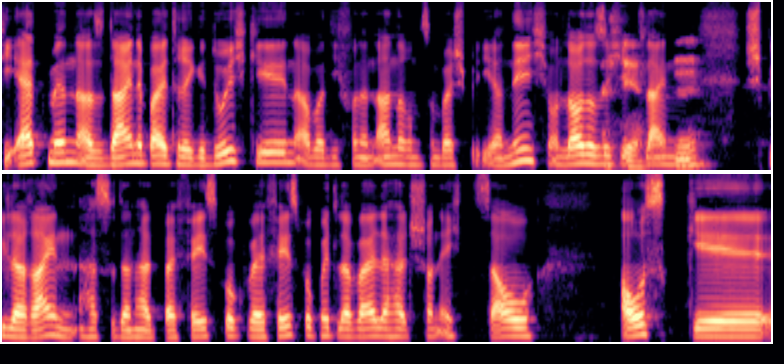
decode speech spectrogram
die Admin, also deine Beiträge durchgehen, aber die von den anderen zum Beispiel eher nicht. Und lauter solche Verstehe. kleinen mhm. Spielereien hast du dann halt bei Facebook, weil Facebook mittlerweile halt schon echt sau ausge...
